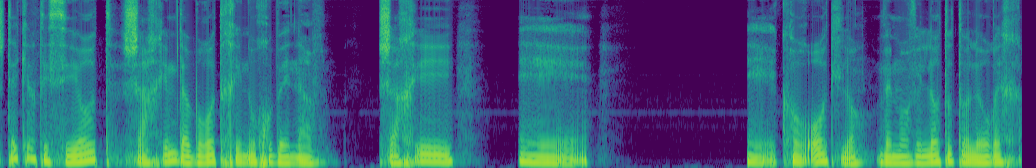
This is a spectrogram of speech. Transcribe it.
שתי כרטיסיות שהכי מדברות חינוך בעיניו, שהכי אה, אה, קוראות לו ומובילות אותו לאורך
